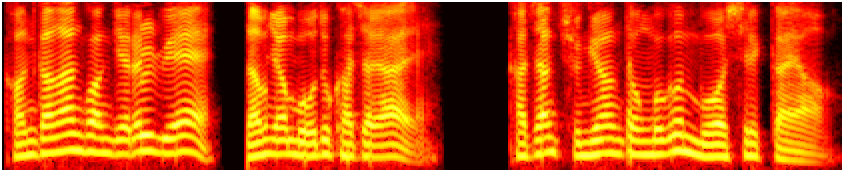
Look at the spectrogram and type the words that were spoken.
건강한 관계를 위해 남녀 모두 가져야 할 가장 중요한 덕목은 무엇일까요?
